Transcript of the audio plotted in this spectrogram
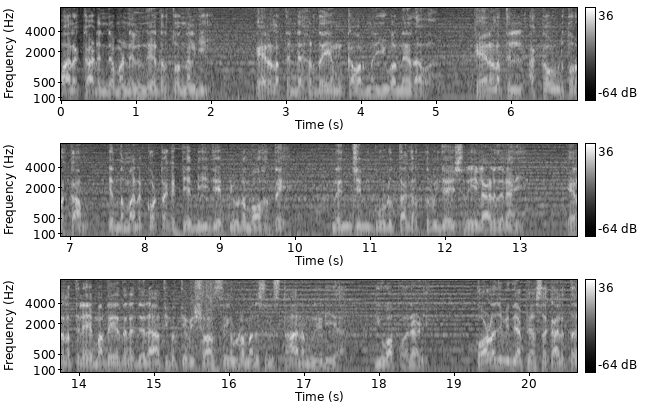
പാലക്കാടിന്റെ മണ്ണിൽ നേതൃത്വം നൽകി കേരളത്തിന്റെ ഹൃദയം കവർന്ന യുവ നേതാവ്. കേരളത്തിൽ അക്കൗണ്ട് തുറക്കാം എന്ന് മനക്കോട്ട കെട്ടിയ ബി ജെ പിയുടെ മോഹത്തെ നെഞ്ചിൻ കൂട് തകർത്ത് വിജയശ്രീ ലാളിതനായി. കേരളത്തിലെ മതേതര ജനാധിപത്യ വിശ്വാസികളുടെ മനസ്സിൽ സ്ഥാനം നേടിയ യുവ പോരാളി. കോളേജ് വിദ്യാഭ്യാസ കാലത്ത്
